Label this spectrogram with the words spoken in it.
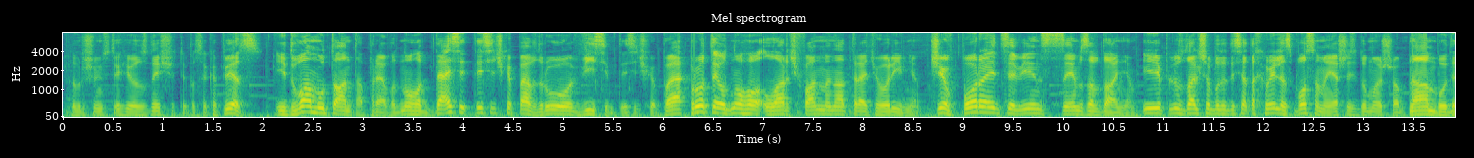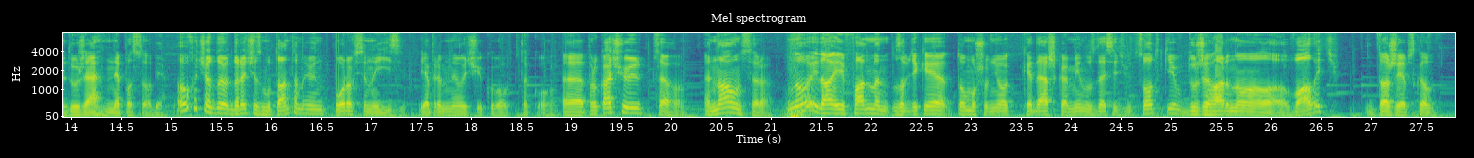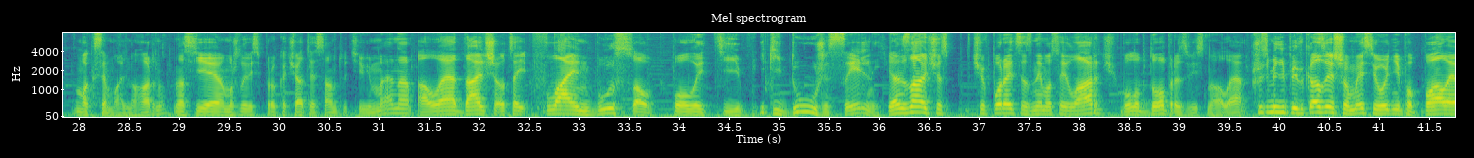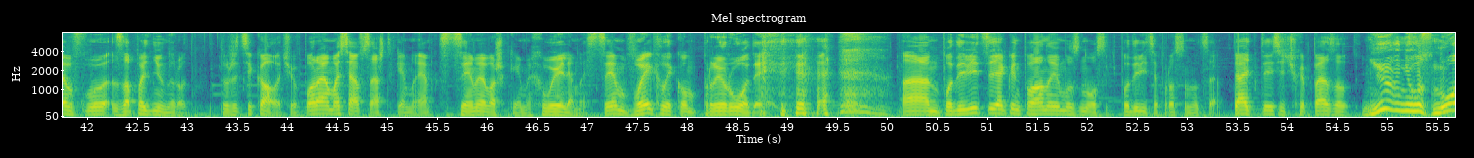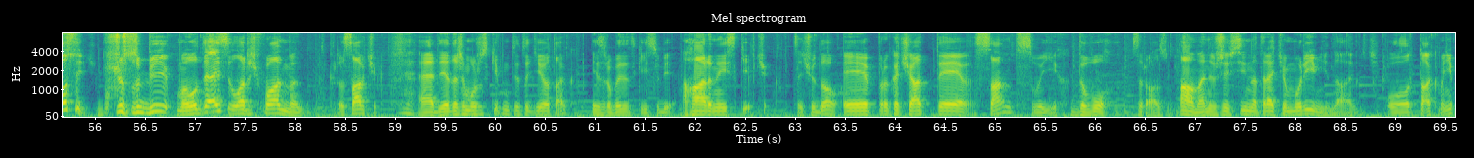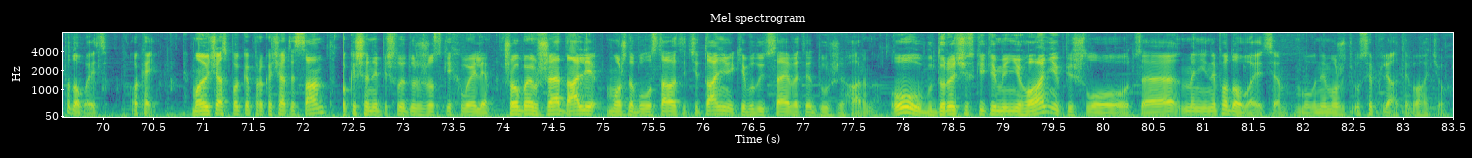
Добре, що він встиг його знищити, бо це капець. І два мутанта пре. В одного 10 тисяч хп, в другого 8 тисяч хп. Проти одного лардж фанмена третього рівня. Чи впорається він з цим завданням? І плюс далі буде 10 хвиля з босами. Я щось думаю, що нам буде дуже не по собі. Ну, хоча, до, до речі, з мутантами він порався на ізі. Я прям не очікував такого. Е, Прокачую цього енаунсера. Ну і да, і фанмен завдяки тому, що в нього кедешка мінус 10%, дуже гарно валить. Даже я б сказав. Максимально гарно. У нас є можливість прокачати Санту Тіві Мена, але далі оцей Flying Bussaw полетів, який дуже сильний. Я не знаю, чи, чи впорається з ним оцей лардж. Було б добре, звісно, але щось мені підказує, що ми сьогодні попали в западню народ. Дуже цікаво, чи впораємося все ж таки ми з цими важкими хвилями, з цим викликом природи. Ем, подивіться, як він погано йому зносить. Подивіться просто на це. 5 тисяч хп за. Ні, він його зносить! Що собі? Молодець, Ларч Фанмен. Красавчик. Е, я навіть можу скіпнути тоді отак і зробити такий собі гарний скіпчик. Це чудово. І прокачати санд своїх двох зразу. А, у мене вже всі на третьому рівні навіть. О, так, мені подобається. Окей. Маю час поки прокачати санд, поки ще не пішли дуже жорсткі хвилі. Щоб вже далі можна було ставити титанів, які будуть сейвити дуже гарно. О, до речі, скільки мініганів пішло, це мені не подобається, бо вони можуть усипляти багатьох.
